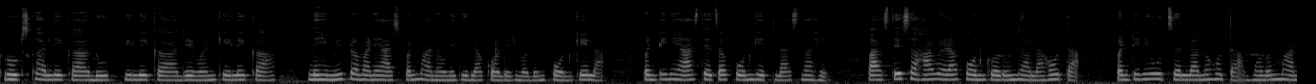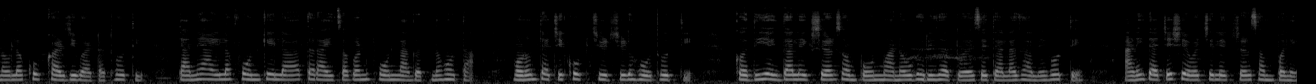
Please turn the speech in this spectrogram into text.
फ्रूट्स खाल्ले का? दूध पिले का? जेवण केले का? नेहमीप्रमाणे आज पण मानवने तिला कॉलेजमधून फोन केला. पण तिने आज त्याचा फोन घेतलाच नाही. पाच ते सहा वेळा फोन करून झाला होता पण तिने उचलला नव्हता म्हणून मानवला खूप काळजी वाटत होती. त्याने आईला फोन केला तर आईचा पण फोन लागत नव्हता म्हणून त्याची खूप चिडचिड होत होती. कधी एकदा लेक्चर संपवून मानव घरी जातोय असे त्याला झाले होते. आणि त्याचे शेवटचे लेक्चर संपले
